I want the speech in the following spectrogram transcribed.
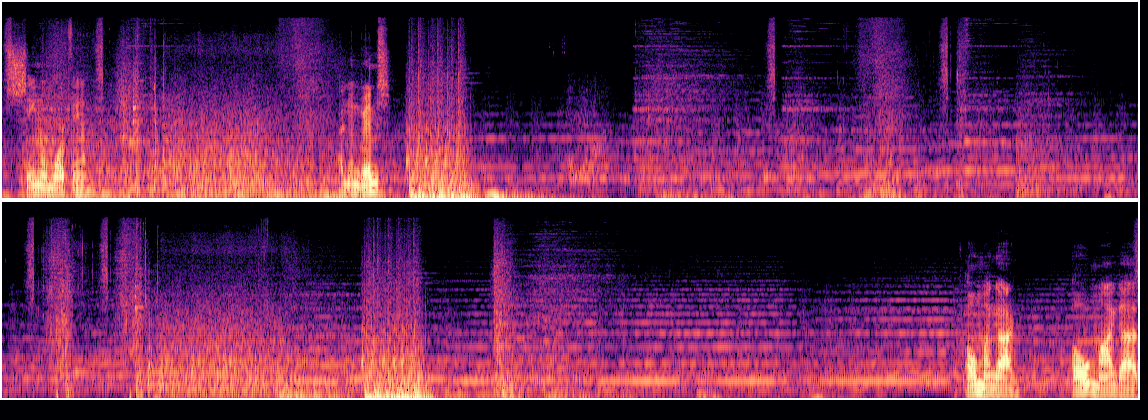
Say no more, fam. I know Grims. Oh my god. Oh my god.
